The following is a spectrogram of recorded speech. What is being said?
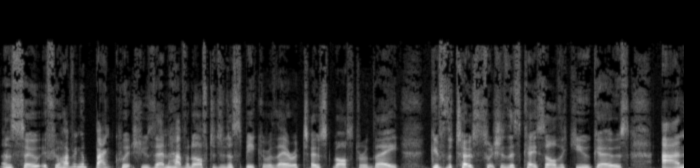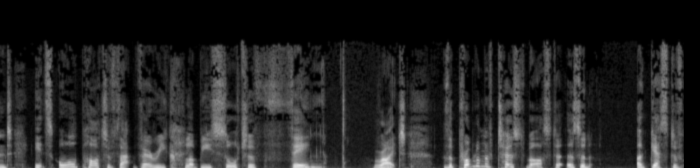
And so if you're having a banquet, you then have an after dinner speaker, and they're a Toastmaster, and they give the toasts, which in this case are the Hugos. And it's all part of that very clubby sort of thing. Right. The problem of Toastmaster as an a guest of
